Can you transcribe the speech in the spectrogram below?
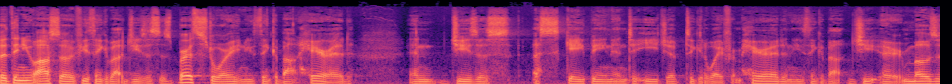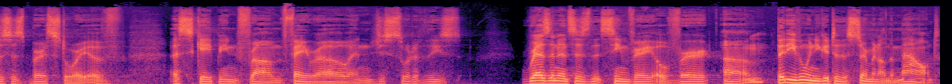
But then you also, if you think about Jesus' birth story and you think about Herod and Jesus escaping into Egypt to get away from Herod, and you think about G- Moses' birth story of escaping from Pharaoh and just sort of these resonances that seem very overt. Um, but even when you get to the Sermon on the Mount,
